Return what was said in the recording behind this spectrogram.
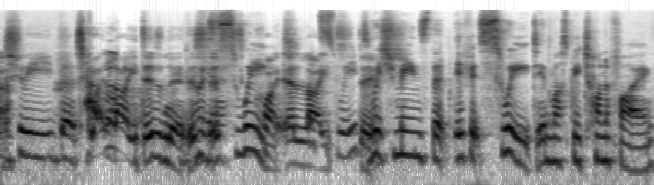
actually, the it's quite light, isn't it? It's, it's it's sweet. quite a light sweet. dish. Which means that if it's sweet, it must be tonifying.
